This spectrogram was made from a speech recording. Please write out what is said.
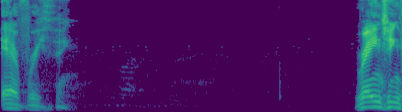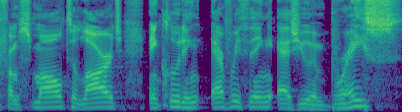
everything ranging from small to large, including everything as you embrace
